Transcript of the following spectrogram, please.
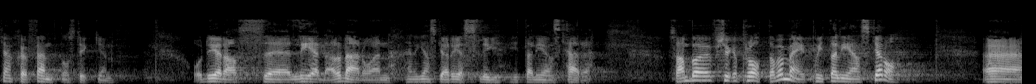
kanske 15 stycken. Och deras eh, ledare där då, en, en ganska reslig italiensk herre. Så han började försöka prata med mig på italienska då. Eh,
